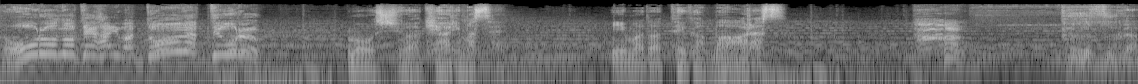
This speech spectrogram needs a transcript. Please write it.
兵糧の手配はどうなっておる。申し訳ありません。未だ手が回らず。クズが。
